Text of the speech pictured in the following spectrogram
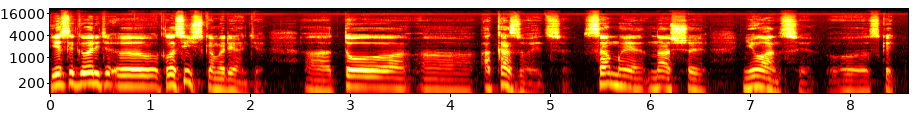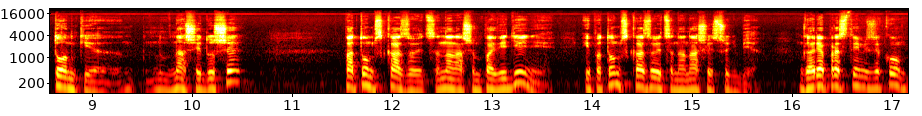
Если говорить о классическом варианте, э, то э, оказывается, самые наши нюансы, э, сказать, тонкие в нашей душе, потом сказываются на нашем поведении и потом сказываются на нашей судьбе. Говоря простым языком,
